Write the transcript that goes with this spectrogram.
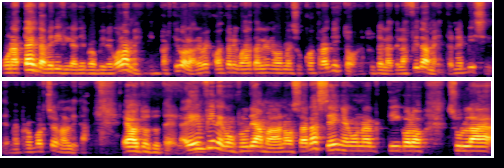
un'attenta verifica dei propri regolamenti, in particolare per quanto riguarda le norme su contraddittorio, tutela dell'affidamento, ne bis idem, proporzionalità e autotutela. E infine concludiamo la nostra rassegna con un articolo sulla,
